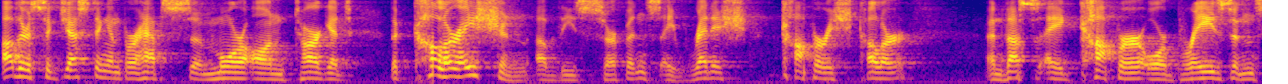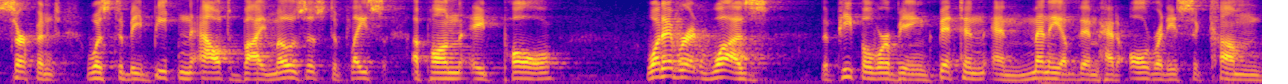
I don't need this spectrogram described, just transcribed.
Others suggesting, and perhaps uh, more on target, the coloration of these serpents, a reddish, copperish color, and thus a copper or brazen serpent was to be beaten out by Moses to place upon a pole. Whatever it was, the people were being bitten, and many of them had already succumbed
